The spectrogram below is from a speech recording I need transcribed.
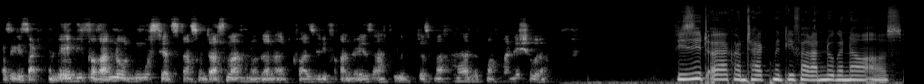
quasi gesagt haben, ey, Lieferando, du musst jetzt das und das machen. Und dann hat quasi Lieferando gesagt, das machen wir, das machen wir nicht, oder? Wie sieht euer Kontakt mit Lieferando genau aus?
